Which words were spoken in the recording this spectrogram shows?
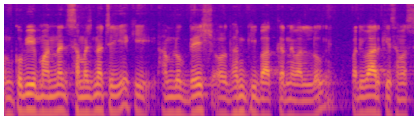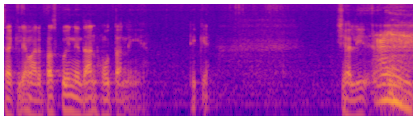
उनको भी मानना, समझना चाहिए कि हम लोग देश और धर्म की बात करने वाले लोग हैं। परिवार की समस्या के लिए हमारे पास कोई निदान होता नहीं है, ठीक है? चलिए।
